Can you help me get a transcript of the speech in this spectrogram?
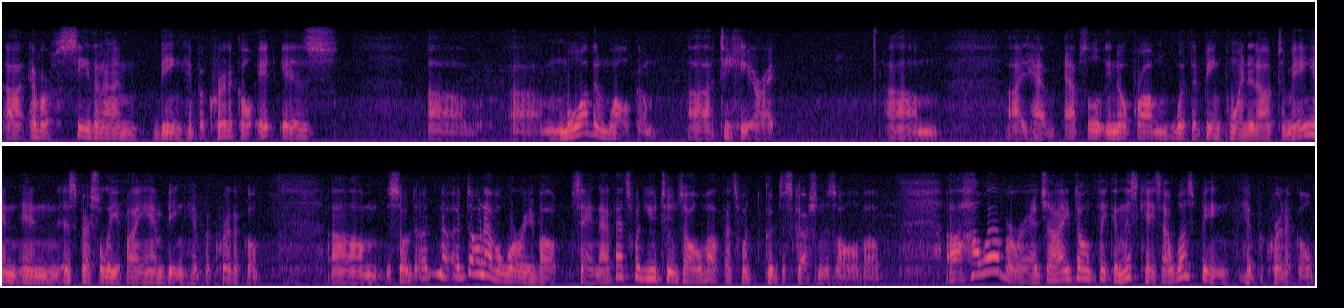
uh, ever see that I'm being hypocritical, it is uh, uh, more than welcome uh, to hear it. Um, I have absolutely no problem with it being pointed out to me, and, and especially if I am being hypocritical. Um, so don't ever worry about saying that. That's what YouTube's all about. That's what good discussion is all about. Uh, however, Edge, I don't think in this case I was being hypocritical.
